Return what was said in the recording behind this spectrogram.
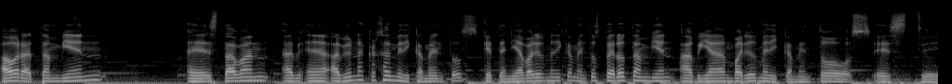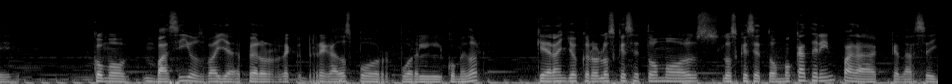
Ahora, también eh, estaban. hab- eh, había una caja de medicamentos que tenía varios medicamentos, pero también habían varios medicamentos. Este. Como vacíos, vaya, pero re- regados por, por el comedor. Que eran, yo creo, los que se tomó. Los que se tomó Catherine para quedarse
